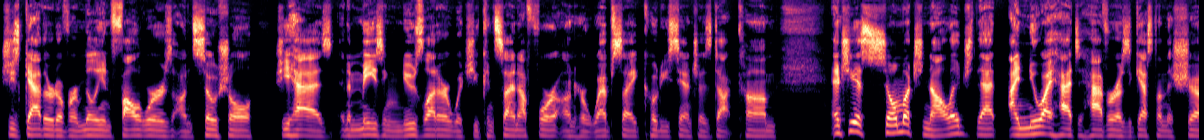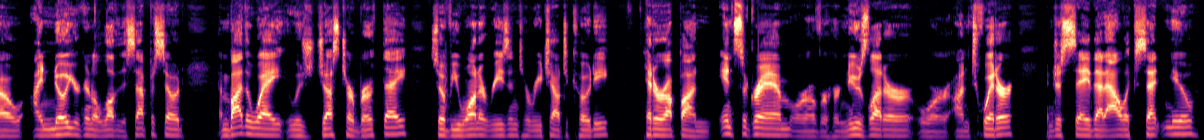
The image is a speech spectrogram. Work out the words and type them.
She's gathered over a million followers on social. She has an amazing newsletter, which you can sign up for on her website, codiesanchez.com. And she has so much knowledge that I knew I had to have her as a guest on the show. I know you're going to love this episode. And by the way, it was just her birthday. So if you want a reason to reach out to Codie, hit her up on Instagram or over her newsletter or on Twitter and just say that Alex sent you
